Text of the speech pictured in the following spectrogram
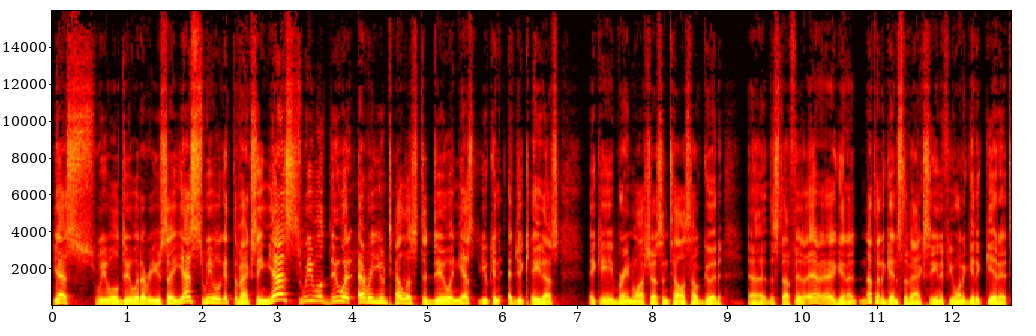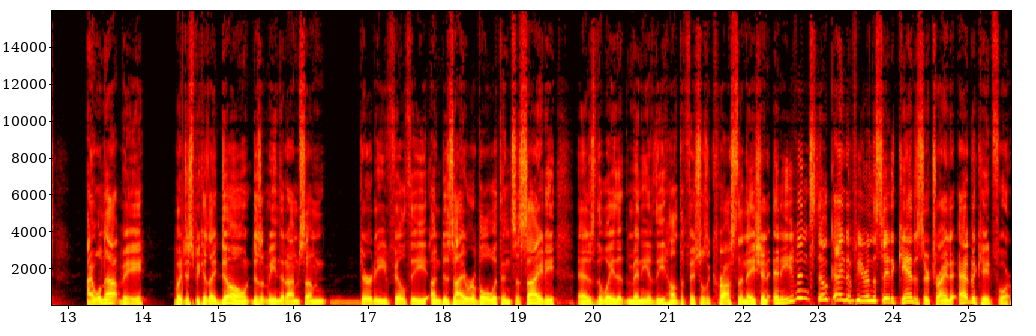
Yes, we will do whatever you say. Yes, we will get the vaccine. Yes, we will do whatever you tell us to do. And yes, you can educate us, aka brainwash us, and tell us how good uh, the stuff is. And again, uh, nothing against the vaccine. If you want to get it, get it. I will not be. But just because I don't doesn't mean that I'm some dirty, filthy, undesirable within society, as the way that many of the health officials across the nation, and even still kind of here in the state of Kansas, are trying to advocate for.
